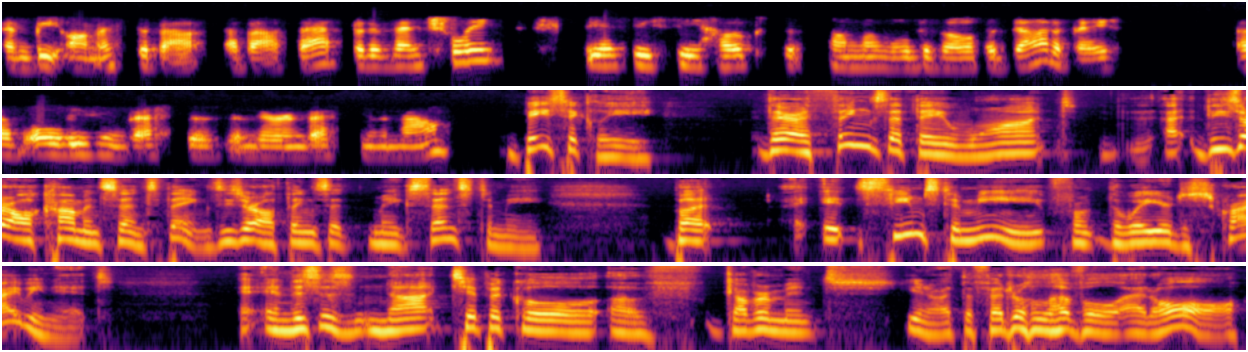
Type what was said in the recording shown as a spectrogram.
and be honest about, about that. But eventually, the SEC hopes that someone will develop a database of all these investors and their investment amount. Basically, there are things that they want. Uh, these are all common sense things. These are all things that make sense to me. But it seems to me from the way you're describing it, and this is not typical of government, you know, at the federal level at all.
